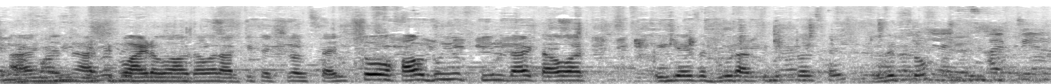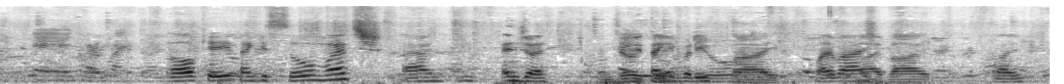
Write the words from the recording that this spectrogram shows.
and then artified about our architectural style. So how do you feel that our India is a good architectural style? Is it so? I feel uh, you're. Okay, thank you so much and enjoy. Enjoy. Thank you, buddy. Bye. Bye bye. Bye bye. Bye.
